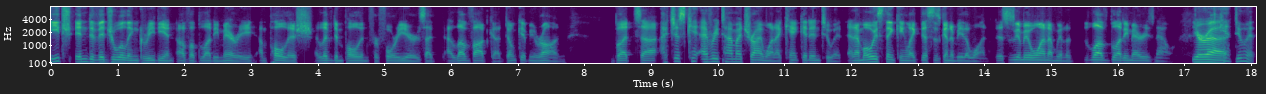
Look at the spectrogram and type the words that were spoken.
each individual ingredient of a Bloody Mary. I'm Polish. I lived in Poland for 4 years. I I love vodka, don't get me wrong. But uh, I just can't every time I try one, I can't get into it. And I'm always thinking like this is going to be the one. This is going to be the one I'm going to love Bloody Marys now. You're, uh, can't do it.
